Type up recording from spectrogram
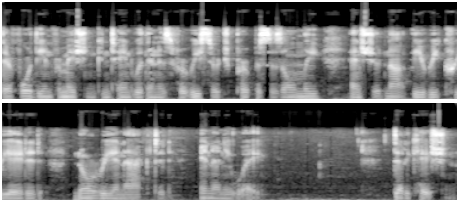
Therefore, the information contained within is for research purposes only and should not be recreated nor reenacted in any way. Dedication.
